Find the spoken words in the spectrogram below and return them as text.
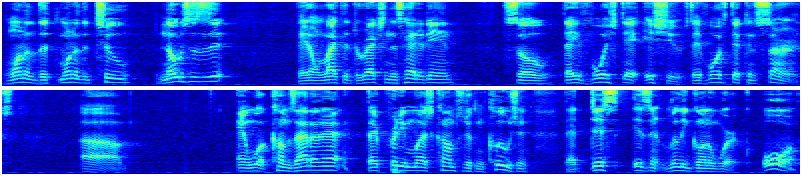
one of the one of the two notices it. They don't like the direction it's headed in, so they voice their issues. They voice their concerns. Uh, and what comes out of that, they pretty much come to the conclusion that this isn't really going to work, or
